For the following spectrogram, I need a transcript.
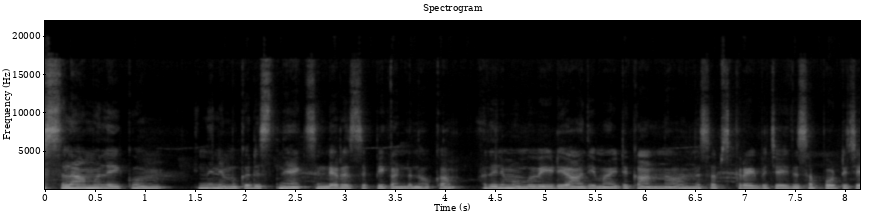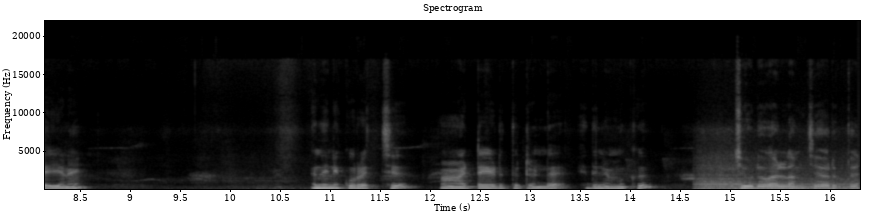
അസ്സാം ഇന്ന് നമുക്കൊരു സ്നാക്സിന്റെ റെസിപ്പി കണ്ടു നോക്കാം. അതിനു മുമ്പ് വീഡിയോ ആദ്യമായിട്ട് കാണുന്നവ ഒന്ന് സബ്സ്ക്രൈബ് ചെയ്ത് സപ്പോർട്ട് ചെയ്യണേ. ഇതിന് കുറച്ച് ആട്ട എടുത്തിട്ടുണ്ട്. ഇത് നമുക്ക് ചൂടുവെള്ളം ചേർത്ത്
